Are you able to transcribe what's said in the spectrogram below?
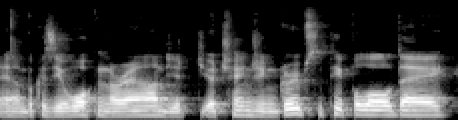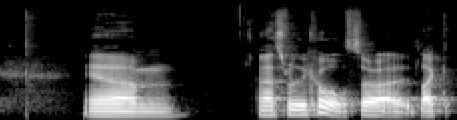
um, because you're walking around, you're, you're, changing groups of people all day. Um, and that's really cool. So, uh, like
